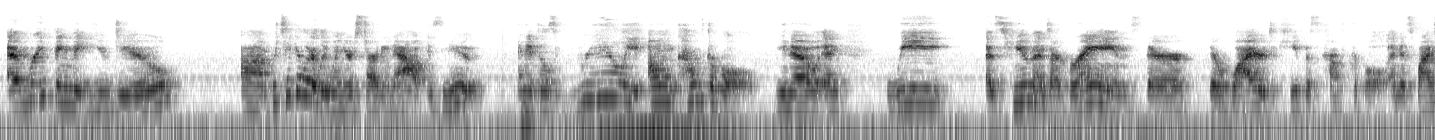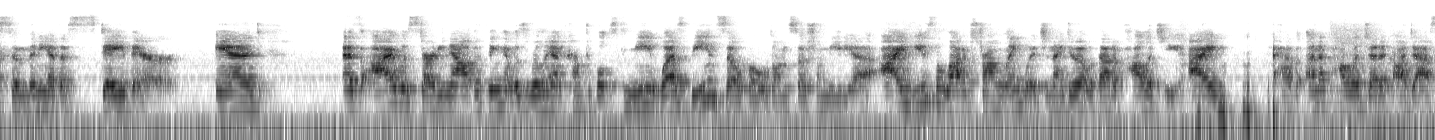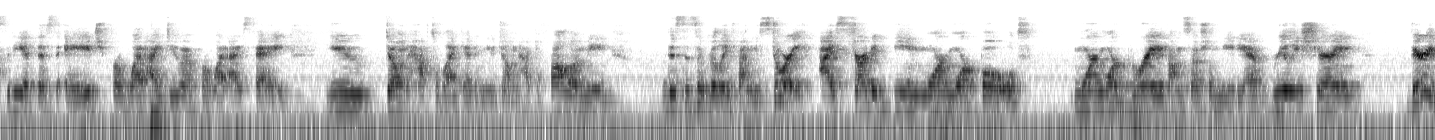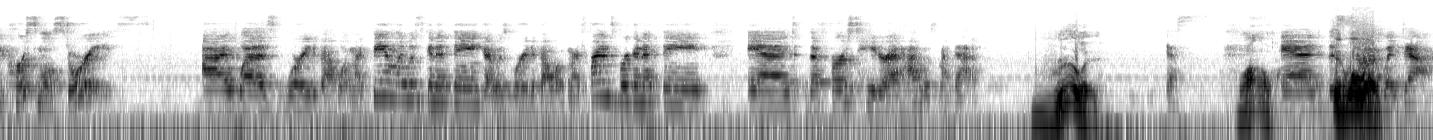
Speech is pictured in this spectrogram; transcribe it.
everything that you do, um, particularly when you're starting out, is new, and it feels really uncomfortable. You know, and we as humans, our brains, they're they're wired to keep us comfortable, and it's why so many of us stay there. And as I was starting out, the thing that was really uncomfortable to me was being so bold on social media. I use a lot of strong language and I do it without apology. I have unapologetic audacity at this age for what I do and for what I say. You don't have to like it and you don't have to follow me. This is a really funny story. I started being more and more bold, more and more brave on social media, really sharing very personal stories I was worried about what my family was going to think. I was worried about what my friends were going to think. And the first hater I had was my dad. Really? Yes. Wow. And this In what way? went down.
